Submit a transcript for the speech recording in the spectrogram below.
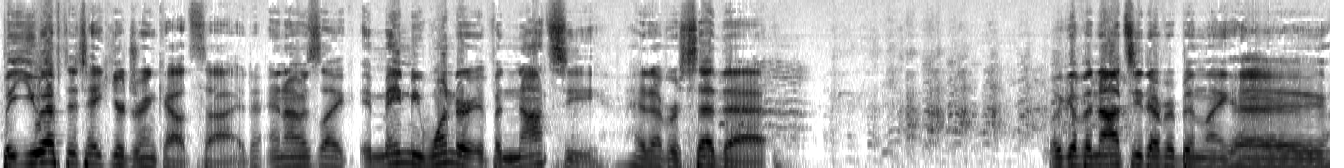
But you have to take your drink outside. And I was like, it made me wonder if a Nazi had ever said that. Like if a Nazi had ever been like, hey,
